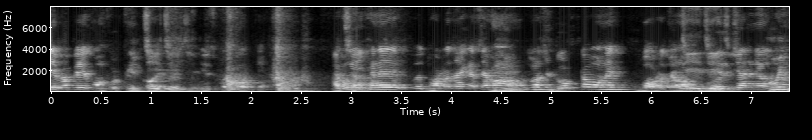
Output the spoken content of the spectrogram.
যেভাবে কমফোর্ট ফিল জি, জি, জি। ইউজ করতে ওকে এবং আচ্ছা। এখানে ধরার জায়গা আছে এবং হ্যাঁ। তোমার ডোরটাও অনেক বড় যেন জি জি হুইল চেয়ার নিয়ে হুইল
